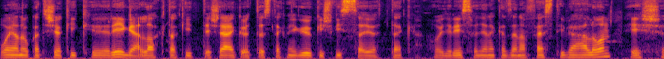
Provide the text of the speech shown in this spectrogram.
olyanokat is, akik régen laktak itt, és elköltöztek, még ők is visszajöttek, hogy részt vegyenek ezen a fesztiválon, és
